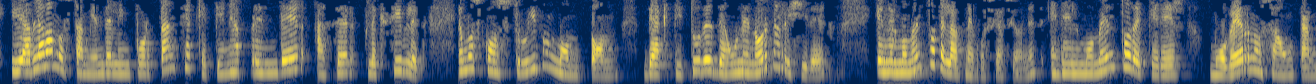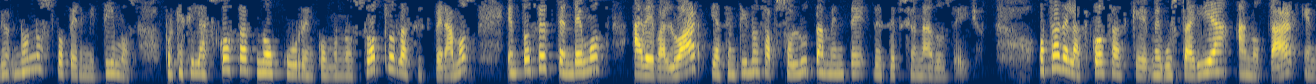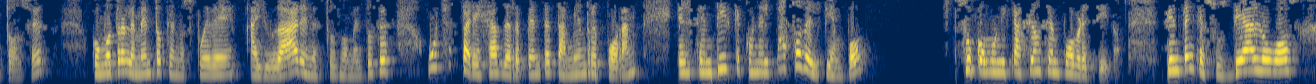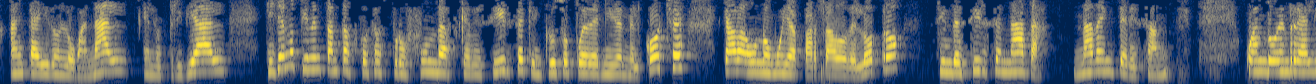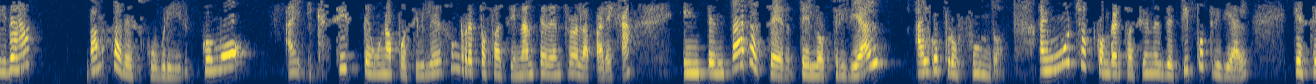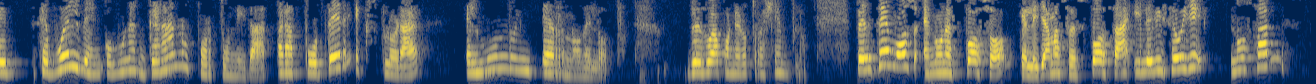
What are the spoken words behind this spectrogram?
Y hablábamos también de la importancia que tiene aprender a ser flexibles. Hemos construido un montón de actitudes de una enorme rigidez que en el momento de las negociaciones, en el momento de querer movernos a un cambio, no nos lo permitimos, porque si las cosas no ocurren como nosotros las esperamos, entonces tendemos a devaluar y a sentirnos absolutamente decepcionados de ello. Otra de las cosas que me gustaría anotar entonces, como otro elemento que nos puede ayudar en estos momentos, es muchas parejas de repente también reportan el sentir que con el paso del tiempo su comunicación se ha empobrecido. Sienten que sus diálogos han caído en lo banal, en lo trivial, que ya no tienen tantas cosas profundas que decirse, que incluso pueden ir en el coche, cada uno muy apartado del otro, sin decirse nada, nada interesante. Cuando en realidad vamos a descubrir cómo hay, existe una posibilidad, es un reto fascinante dentro de la pareja, intentar hacer de lo trivial algo profundo. Hay muchas conversaciones de tipo trivial que se, se vuelven como una gran oportunidad para poder explorar el mundo interno del otro. Les voy a poner otro ejemplo. Pensemos en un esposo que le llama a su esposa y le dice, oye, no sabes,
